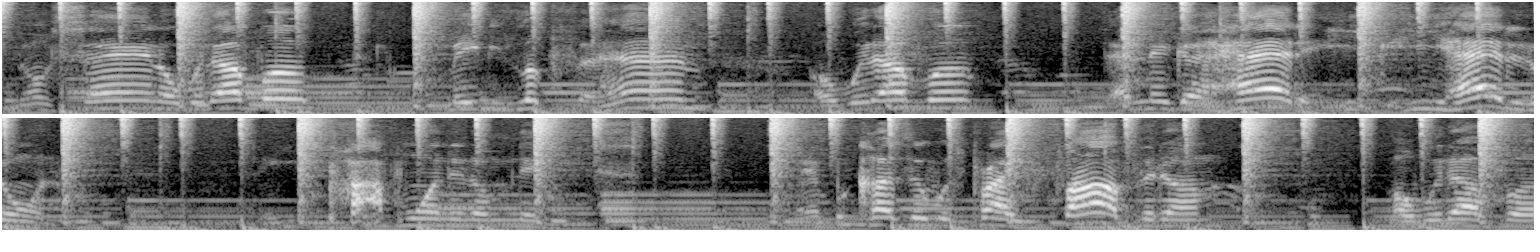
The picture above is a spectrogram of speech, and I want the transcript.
you know what I'm saying, or whatever, maybe look for him, or whatever. That nigga had it. He, he had it on him. He popped one of them niggas. And because it was probably five of them, or whatever,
